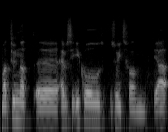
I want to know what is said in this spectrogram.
Maar toen had eh, MC Equal zoiets van, ja,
